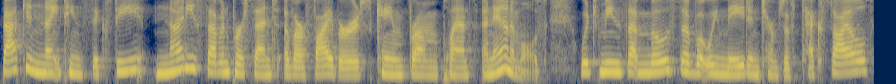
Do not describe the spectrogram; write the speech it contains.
back in 1960, 97% of our fibers came from plants and animals, which means that most of what we made in terms of textiles,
